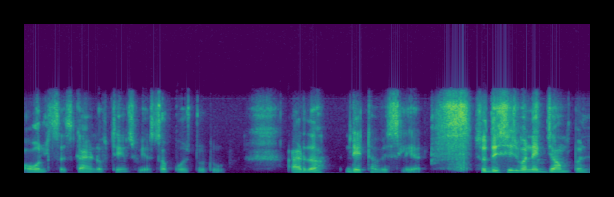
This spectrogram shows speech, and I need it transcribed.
all such kind of things we are supposed to do at the database layer. So this is one example.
